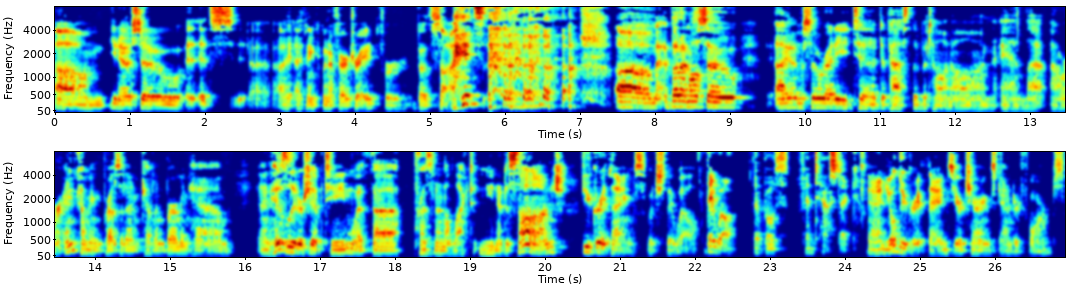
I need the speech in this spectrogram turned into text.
Um, you know, so it's, uh, I, I think been a fair trade for both sides. um, but I'm also, I am so ready to, to pass the baton on and let our incoming president, Kevin Birmingham, and his leadership team with, uh, President-elect Nina DeSange do great things, which they will. They will. They're both fantastic. And you'll do great things. You're chairing standard forms.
